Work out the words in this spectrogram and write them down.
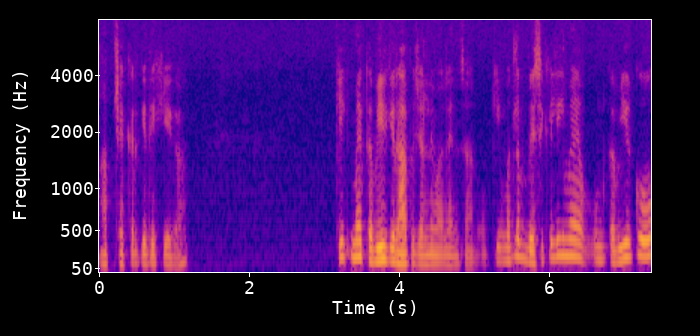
आप चेक करके देखिएगा कि मैं कबीर की राह पे चलने वाला इंसान हूँ, कि मतलब बेसिकली मैं उन कबीर को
